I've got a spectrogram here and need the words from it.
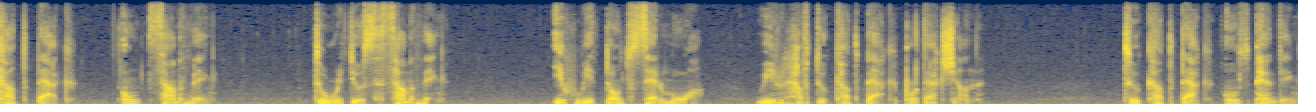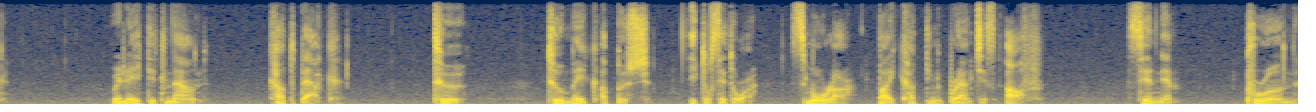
cut back on something. To reduce something. If we don't sell more, we'll have to cut back production. To cut back on spending. Related noun. Cut back. 2. To make a bush, etc., smaller by cutting branches off. Synonym. Prune.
